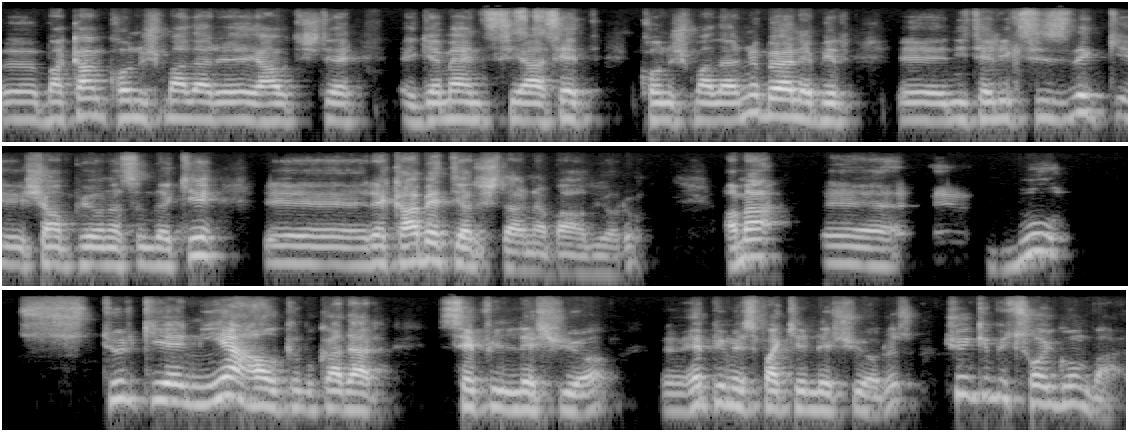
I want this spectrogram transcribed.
e, bakan konuşmaları yahut işte egemen siyaset konuşmalarını böyle bir e, niteliksizlik e, şampiyonasındaki e, rekabet yarışlarına bağlıyorum. Ama e, bu Türkiye niye halkı bu kadar sefilleşiyor? E, hepimiz fakirleşiyoruz. Çünkü bir soygun var.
